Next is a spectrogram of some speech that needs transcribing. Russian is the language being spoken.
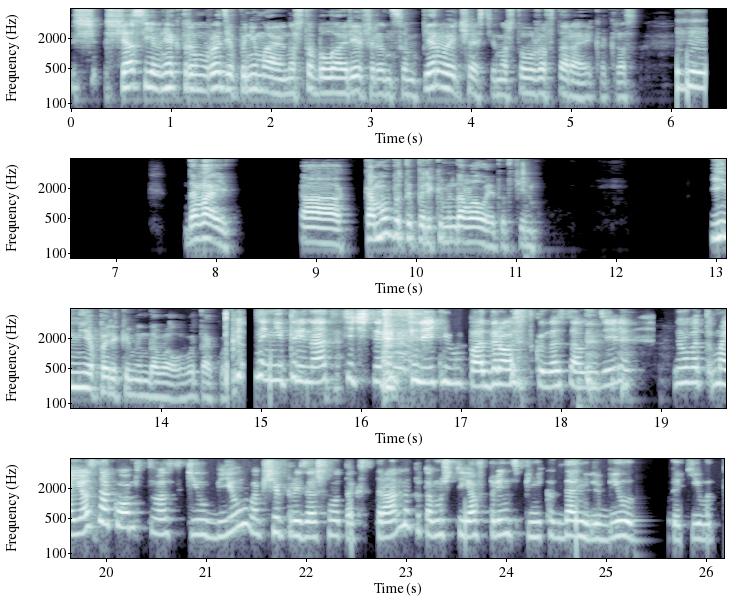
Сейчас я в некотором роде понимаю, на что была референсом первая часть и на что уже вторая как раз. Давай, а, кому бы ты порекомендовала этот фильм? И не порекомендовала, вот так вот. Не 13-14-летнему подростку, на самом деле. Ну вот мое знакомство с Kill Bill вообще произошло так странно, потому что я, в принципе, никогда не любила такие вот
